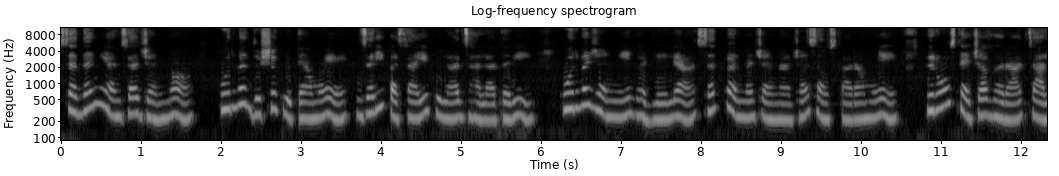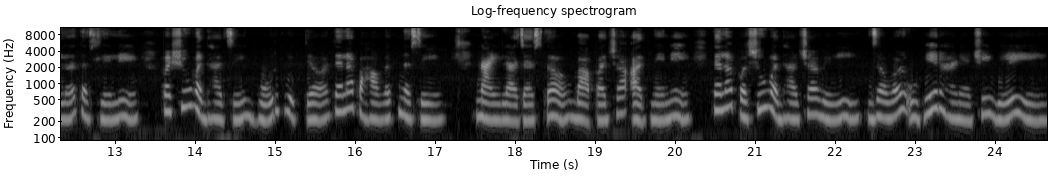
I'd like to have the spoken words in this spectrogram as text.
सदन यांचा जन्म पूर्व दुष्कृत्यामुळे जरी कसाई कुलात झाला तरी पूर्वजन्मी घडलेल्या सत्कर्मचरणाच्या संस्कारामुळे रोज त्याच्या घरात चालत असलेले पशुवधाचे घोर कृत्य त्याला पाहावत नसे. नाईलाजास्तव बापाच्या आज्ञेने त्याला पशुवधाच्या वेळी जवळ उभे राहण्याची वेळ येई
